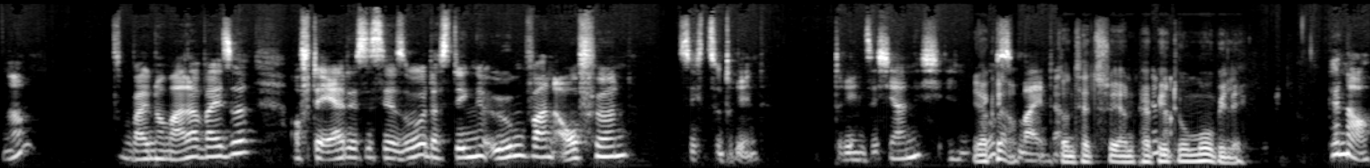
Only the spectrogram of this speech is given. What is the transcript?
Ne? Weil normalerweise auf der Erde ist es ja so, dass Dinge irgendwann aufhören, sich zu drehen. Drehen sich ja nicht in Ja klar, weiter. sonst hättest du ja ein Perpetuum mobile. Genau.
